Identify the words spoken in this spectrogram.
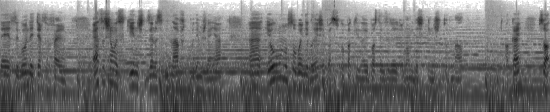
é segunda e terça-feira. Essas são as skins assim de naves que podemos ganhar. Uh, eu não sou bom em inglês, peço desculpa que eu posso dizer o nome das skins tudo mal ok? Pessoal,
